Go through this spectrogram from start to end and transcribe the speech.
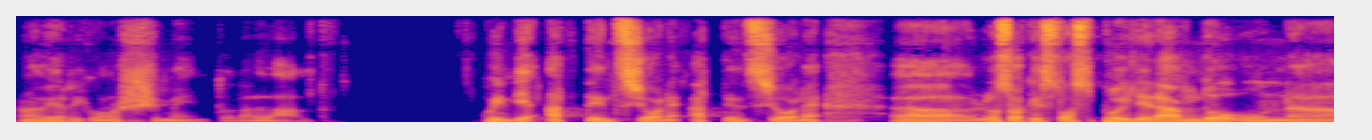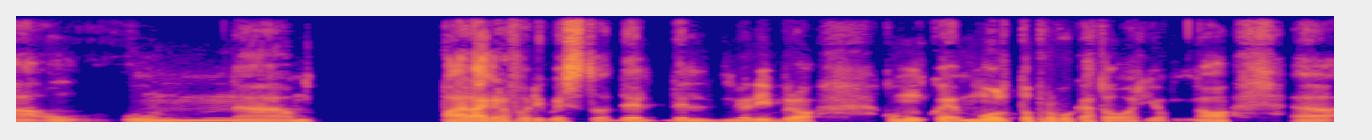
non aver riconoscimento dall'altro. Quindi attenzione, attenzione. Uhm, lo so che sto spoilerando un un un un paragrafo questo del del mio libro comunque molto provocatorio, no, uhm,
